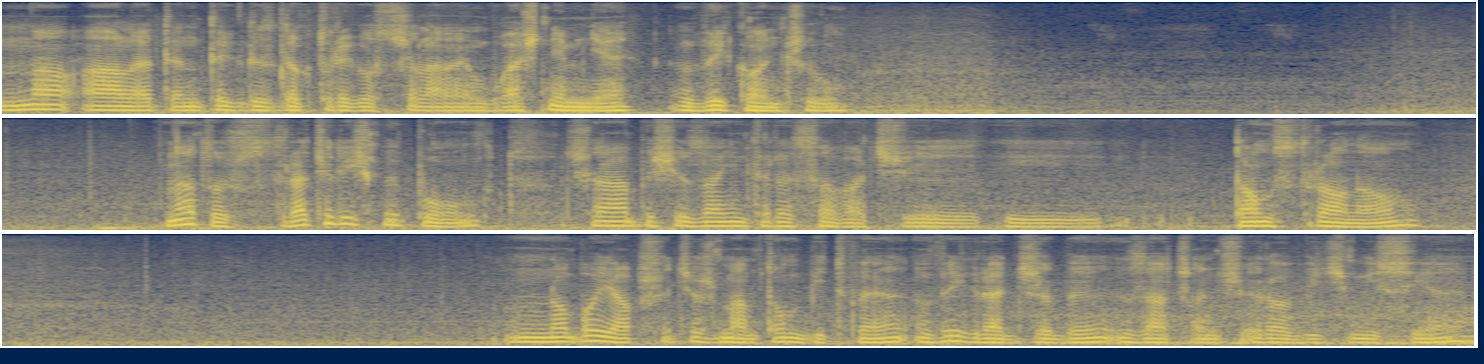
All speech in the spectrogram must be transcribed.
No, ale ten tygrys, do którego strzelałem, właśnie mnie wykończył. No cóż, straciliśmy punkt. Trzeba by się zainteresować i, i tą stroną. No bo ja przecież mam tą bitwę wygrać, żeby zacząć robić misję.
